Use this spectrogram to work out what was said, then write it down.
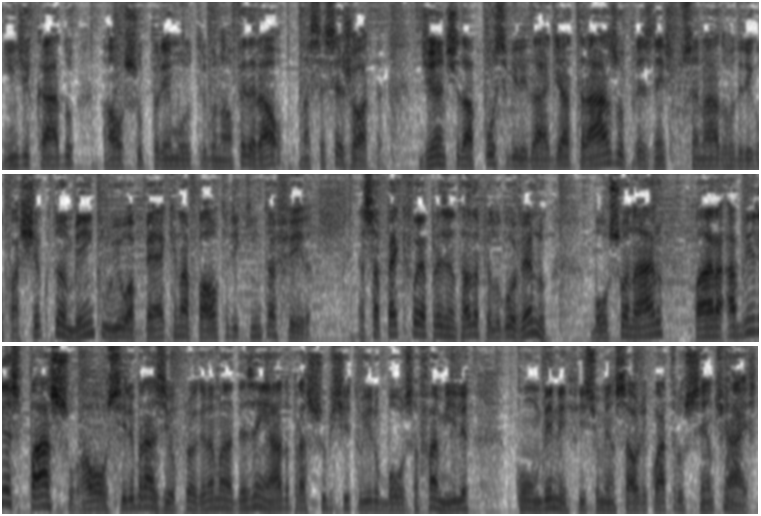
indicado ao Supremo Tribunal Federal, na CCJ. Diante da possibilidade de atraso, o presidente do Senado, Rodrigo Pacheco, também incluiu a PEC na pauta de quinta-feira. Essa PEC foi apresentada pelo governo Bolsonaro para abrir espaço ao Auxílio Brasil, programa desenhado para substituir o Bolsa Família com um benefício mensal de 400 reais.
